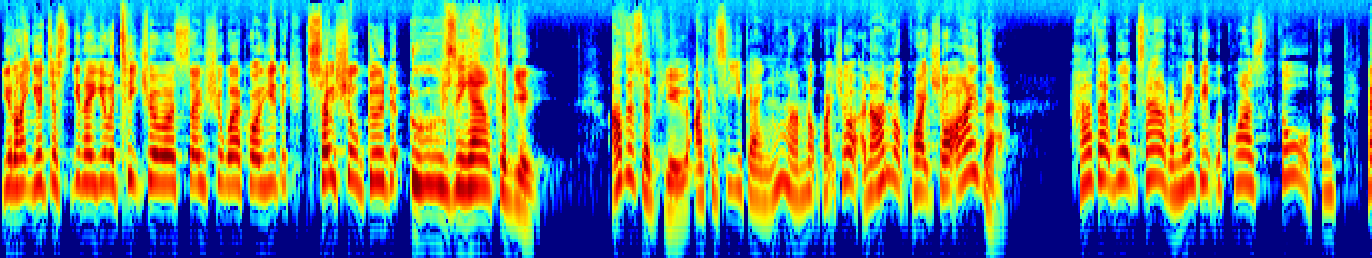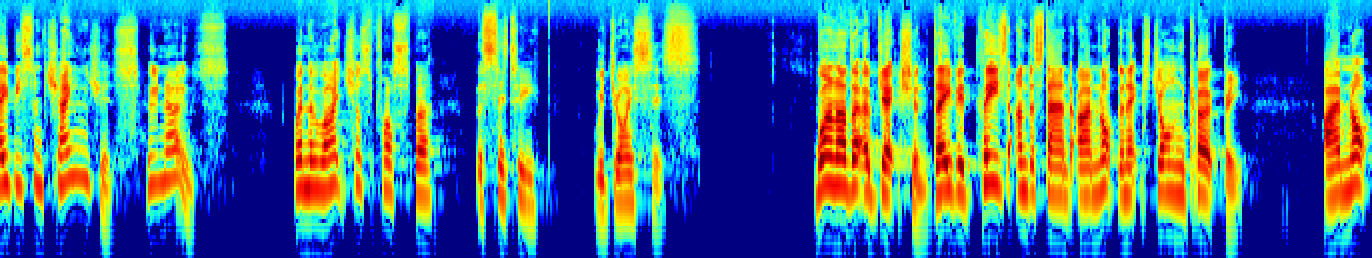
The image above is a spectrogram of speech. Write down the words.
You're like, you're just, you know, you're a teacher or a social worker, or you do social good oozing out of you. Others of you, I can see you going, mm, I'm not quite sure. And I'm not quite sure either how that works out. And maybe it requires thought and maybe some changes. Who knows? When the righteous prosper, the city rejoices. One other objection. David, please understand I'm not the next John Kirkby. I am not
